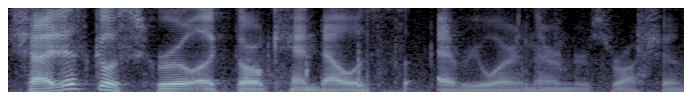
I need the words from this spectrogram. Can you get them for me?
Should I just go screw it, like throw candelas everywhere in there and just rush him?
